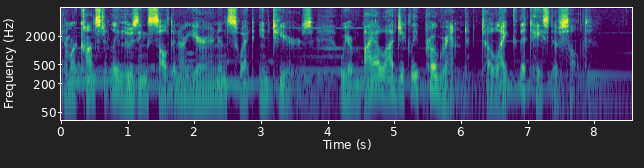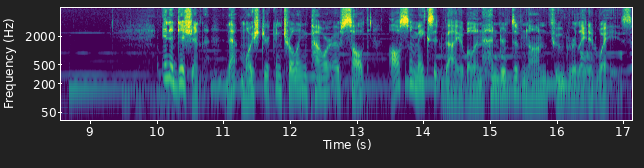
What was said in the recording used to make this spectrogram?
and we're constantly losing salt in our urine and sweat in tears, we are biologically programmed to like the taste of salt. In addition, that moisture controlling power of salt also makes it valuable in hundreds of non food related ways.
